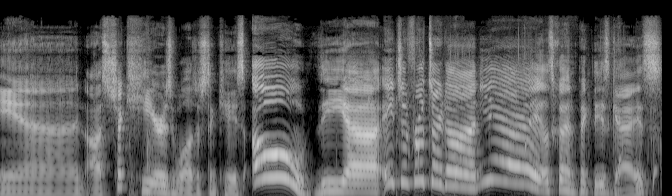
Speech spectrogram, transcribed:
And uh, let's check here as well, just in case. Oh, the uh, ancient fruits are done. Yay! Let's go ahead and pick these guys.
